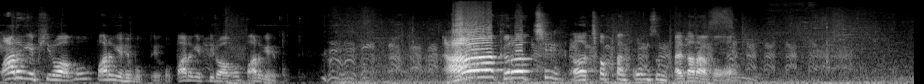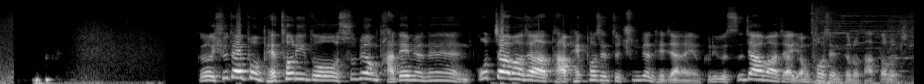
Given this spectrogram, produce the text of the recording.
빠르게 필요하고 빠르게 회복되고 빠르게 필요하고 빠르게 회복되고. 아 그렇지. 어 첫판 꽁승 달달하고. 그 휴대폰 배터리도 수명 다 되면은 꽂자마자 다 100% 충전되잖아요. 그리고 쓰자마자 0%로 다 떨어지고.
